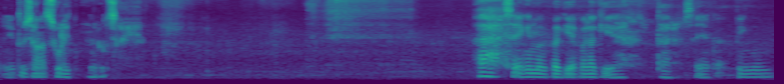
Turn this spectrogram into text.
Dan itu sangat sulit menurut saya. Ah, saya ingin berbagi apa lagi ya? Ntar, saya agak bingung.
